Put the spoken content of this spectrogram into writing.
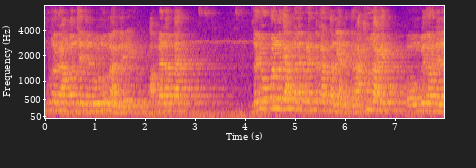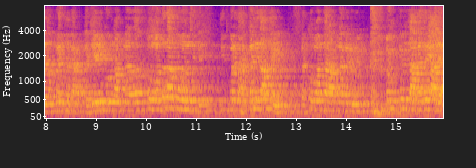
पूर्ण ग्रामपंचायत निवडणूक लागलेली आपल्याला त्यात जरी ओपनमध्ये आपल्याला प्रयत्न करता नाही आले तर राखीव जागेत उमेदवार देण्याचा प्रयत्न करा. जेणेकरून आपल्याला तो मतदार तो वंचित आहे तिथपर्यंत हक्काने जाता येईल तर तो मतदार आपल्याकडे होईल कमीत कमी जागा जरी आल्या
